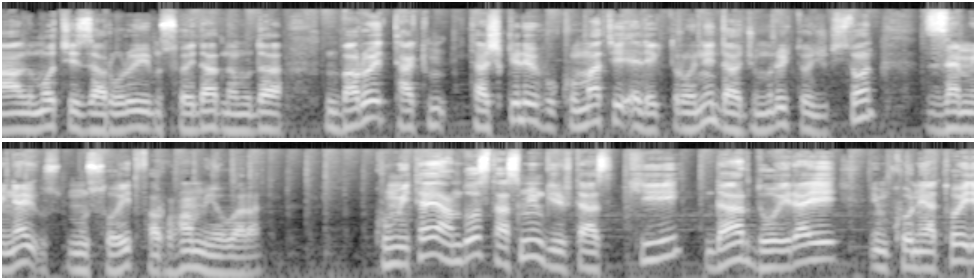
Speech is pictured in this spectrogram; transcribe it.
маълумоти зарурӣ мусоидат намуда. Барои ташкили ҳукумати электронӣ дар ҷумҳурии тоҷикистон заминаи мусоид фароҳам меоварад кумитаи андоз тасмим гирифтааст ки дар доираи имкониятҳои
